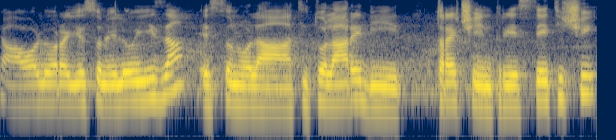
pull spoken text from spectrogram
Ciao, allora io sono Eloisa e sono la titolare di tre centri estetici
